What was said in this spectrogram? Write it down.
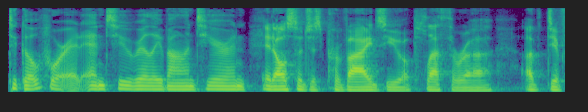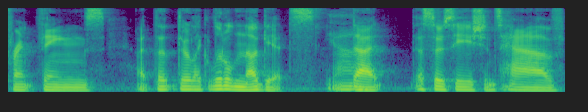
to go for it and to really volunteer and it also just provides you a plethora of different things. Uh, they're like little nuggets Yeah. that associations have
